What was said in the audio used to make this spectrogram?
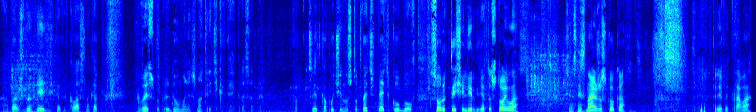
обожду. Видите, как классно, как Vespa придумали. Смотрите, какая красота. Цвет капучино 125 кубов. 40 тысяч лир где-то стоило. Сейчас не знаю уже сколько требует права.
